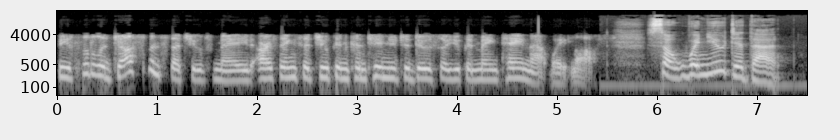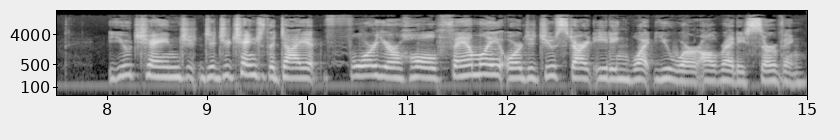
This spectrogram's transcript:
these little adjustments that you've made are things that you can continue to do so you can maintain that weight loss. So when you did that, you change did you change the diet for your whole family or did you start eating what you were already serving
